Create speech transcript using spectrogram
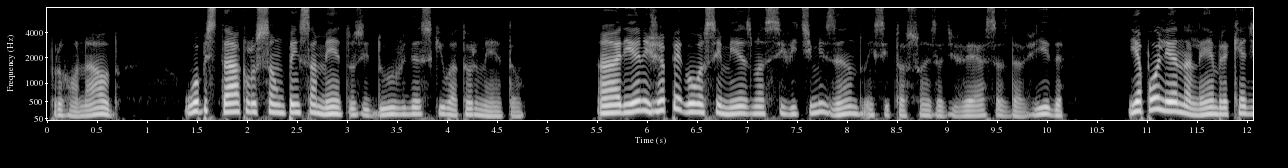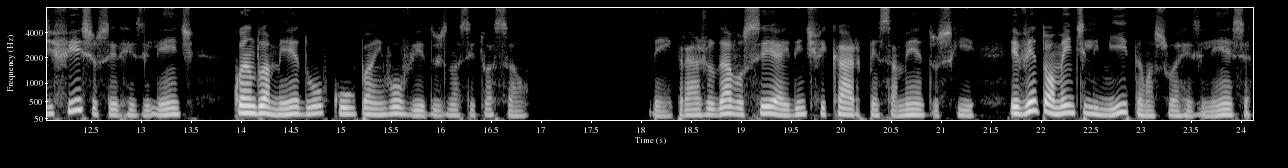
Para o Ronaldo, o obstáculo são pensamentos e dúvidas que o atormentam. A Ariane já pegou a si mesma se vitimizando em situações adversas da vida, e a Poliana lembra que é difícil ser resiliente quando há medo ou culpa envolvidos na situação. Bem, para ajudar você a identificar pensamentos que eventualmente limitam a sua resiliência,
